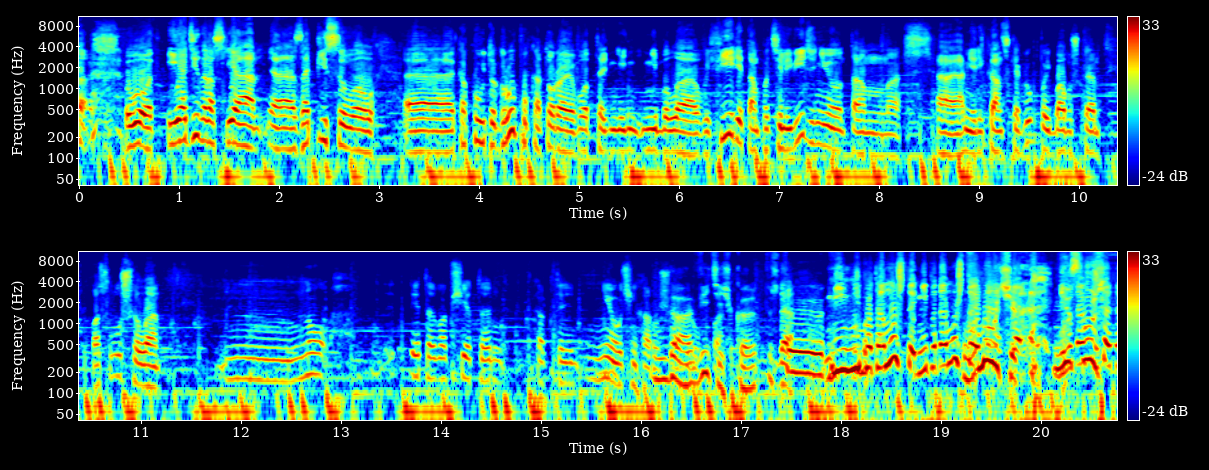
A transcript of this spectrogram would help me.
Вот, и один раз я э, записывал э, какую-то группу, которая вот не, не была в эфире, там по телевидению, там э, американская группа, и бабушка послушала. Ну, это вообще-то как-то не очень хорошая Да, группа. Витечка, ты да. что... Не, не потому что, не потому что... Внучек, это, не, не потому что,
